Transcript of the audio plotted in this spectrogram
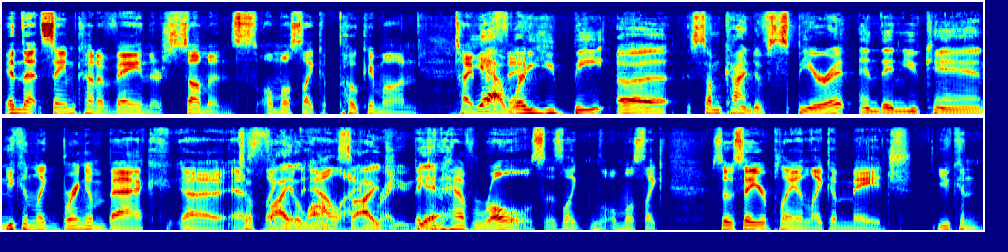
In that same kind of vein, there's summons, almost like a Pokemon type. yeah, of thing. where you beat uh some kind of spirit and then you can you can like bring them back uh, as To like fight alongside ally, right? you, They can have roles as like almost like so. Say you're playing like a mage, you can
